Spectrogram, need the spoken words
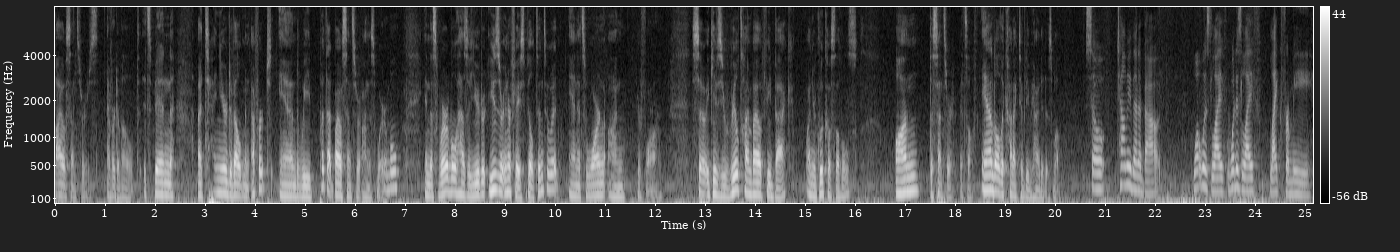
biosensors ever developed. It's been a 10 year development effort, and we put that biosensor on this wearable. And this wearable has a user interface built into it, and it's worn on your forearm. So it gives you real time biofeedback on your glucose levels on the sensor itself and all the connectivity behind it as well. So tell me then about what was life what is life like for me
